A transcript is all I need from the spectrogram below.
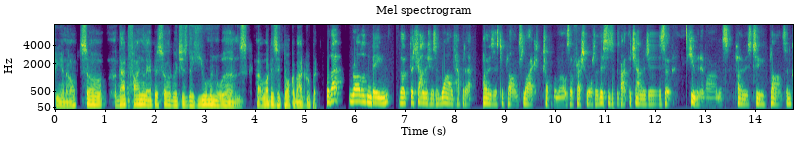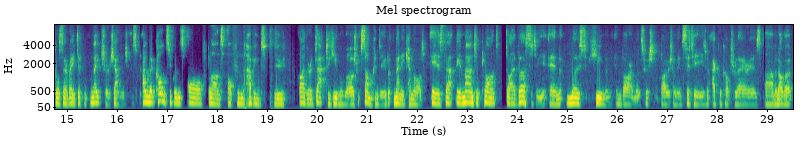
you know. So that final episode which is the human worlds uh, what does it talk about rupert? Well that rather than being the, the challenges a wild habitat poses to plants like tropical worlds or freshwater this is about the challenges that human environments pose to plants. And of course they're very different nature challenges. And the consequence of plants often having to either adapt to human worlds, which some can do, but many cannot, is that the amount of plant diversity in most human environments, which by which I mean cities, agricultural areas, um, and other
